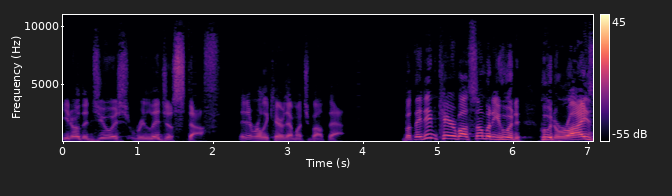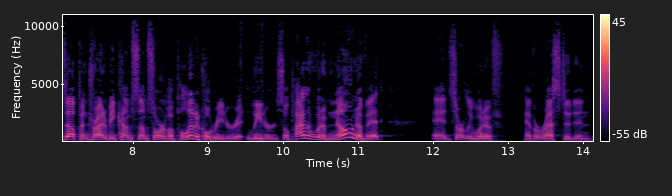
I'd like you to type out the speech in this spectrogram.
you know, the Jewish religious stuff. They didn't really care that much about that. But they did care about somebody who would, who would rise up and try to become some sort of a political leader, leader. So Pilate would have known of it and certainly would have, have arrested and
